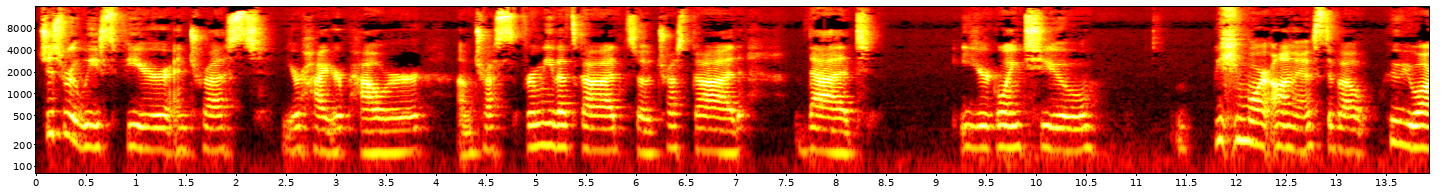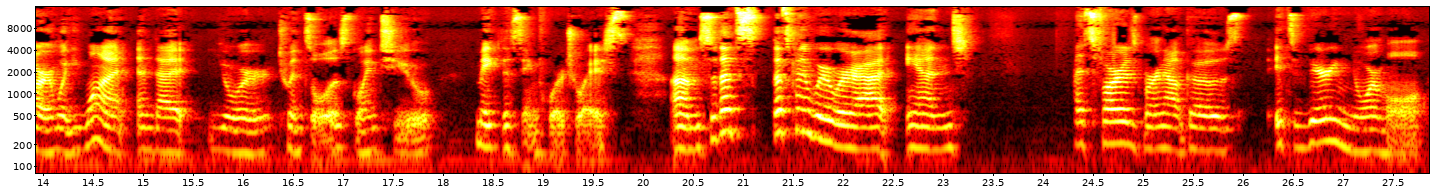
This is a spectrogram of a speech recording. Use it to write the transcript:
just release fear and trust your higher power. Um, trust, for me, that's God. So trust God that you're going to be more honest about who you are and what you want, and that your twin soul is going to make the same core choice. Um, so that's that's kind of where we're at. And as far as burnout goes, it's very normal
